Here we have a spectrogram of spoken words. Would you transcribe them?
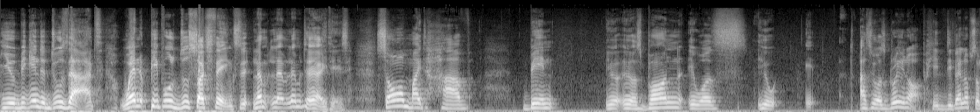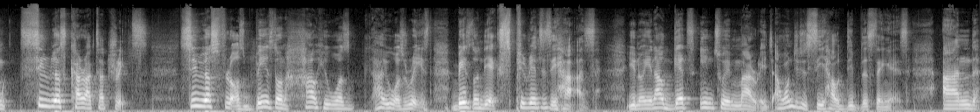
you begin to do that, when people do such things, let, let, let me tell you how it is. Someone might have been, he, he was born, he was, he, as he was growing up, he developed some serious character traits, serious flaws based on how he was how he was raised, based on the experiences he has. You know, he now gets into a marriage. I want you to see how deep this thing is. And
